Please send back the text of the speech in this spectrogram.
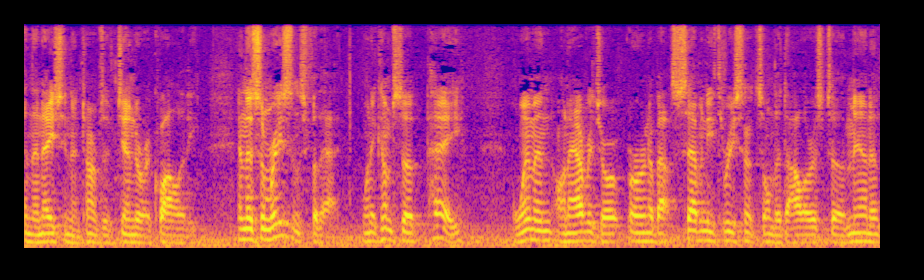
in the nation in terms of gender equality. And there's some reasons for that. When it comes to pay, women on average are, earn about 73 cents on the dollar to a man,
